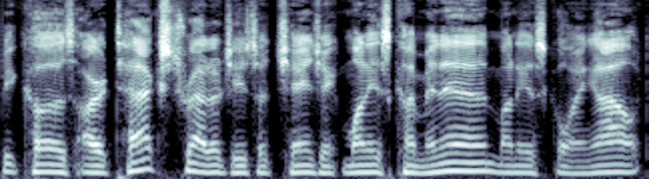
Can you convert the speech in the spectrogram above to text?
because our tax strategies are changing. Money's coming in, money is going out.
